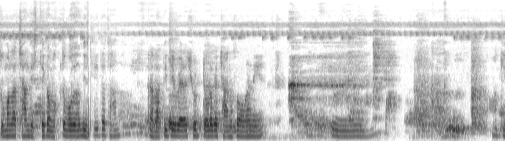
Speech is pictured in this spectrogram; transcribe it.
तुम्हाला छान दिसते का? फक्त बघा. दिसली तर छान. कारण रात्रीच्या वेळा शूट तेवढं काही छान असं होणार नाही आहे ओके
